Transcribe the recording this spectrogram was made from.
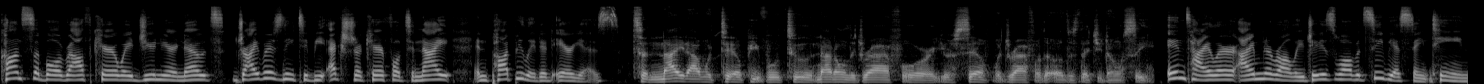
Constable Ralph Caraway Jr. notes drivers need to be extra careful tonight in populated areas. Tonight, I would tell people to not only drive for yourself, but drive for the others that you don't see. In Tyler, I'm Nirali Jayswall with CBS 19.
